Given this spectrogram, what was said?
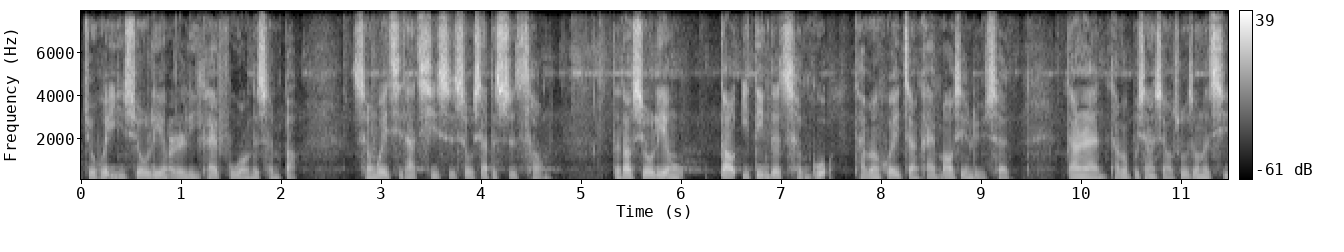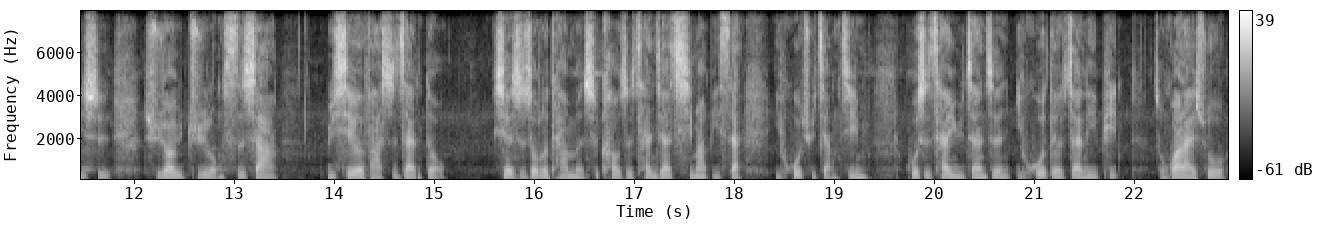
就会因修炼而离开父王的城堡，成为其他骑士手下的侍从。等到修炼。到一定的成果，他们会展开冒险旅程。当然，他们不像小说中的骑士，需要与巨龙厮杀、与邪恶法师战斗。现实中的他们是靠着参加骑马比赛以获取奖金，或是参与战争以获得战利品。总括来说，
